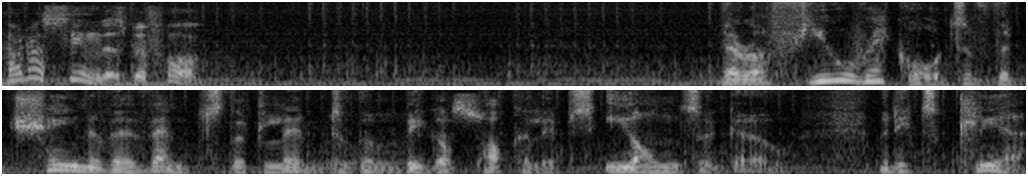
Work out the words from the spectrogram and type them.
Have I seen this before? There are few records of the chain of events that led to the big apocalypse eons ago, but it's clear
